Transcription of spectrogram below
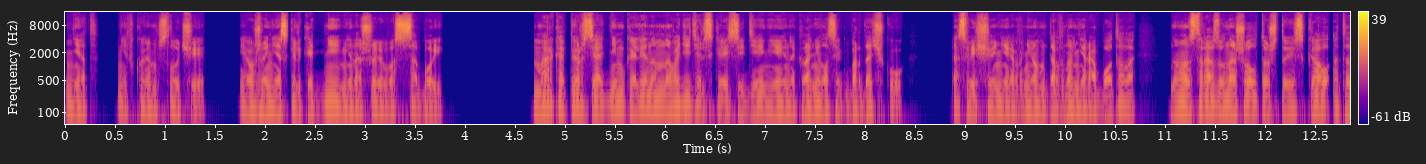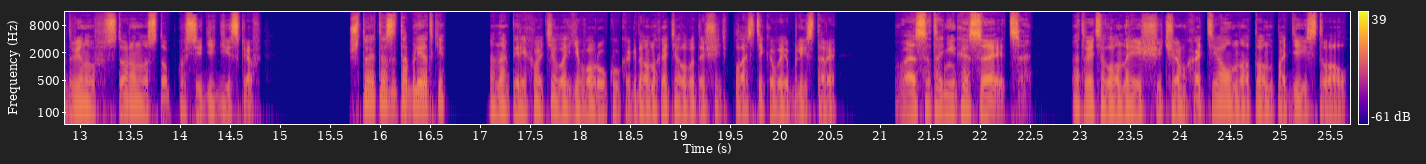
«Нет, ни в коем случае. Я уже несколько дней не ношу его с собой». Марк оперся одним коленом на водительское сиденье и наклонился к бардачку. Освещение в нем давно не работало, но он сразу нашел то, что искал, отодвинув в сторону стопку CD-дисков. «Что это за таблетки?» Она перехватила его руку, когда он хотел вытащить пластиковые блистеры. «Вас это не касается», — ответил он резче, чем хотел, но тон подействовал.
